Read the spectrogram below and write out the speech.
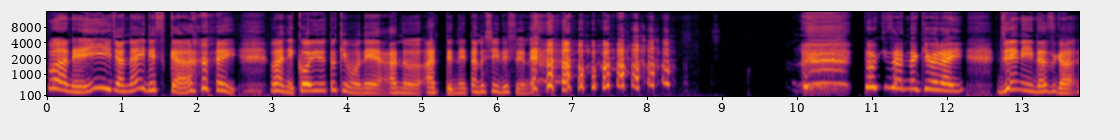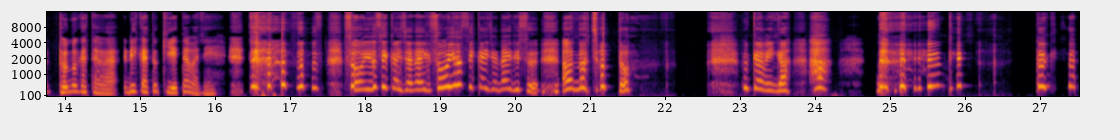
まあね、いいじゃないですか。はい。まあね、こういう時もね、あの、あってね、楽しいですよね。トキさん泣き笑い。ジェニーダズが、殿方はリカと消えたわね。そういう世界じゃない、そういう世界じゃないです。あの、ちょっと、深みが、はっトキさん、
